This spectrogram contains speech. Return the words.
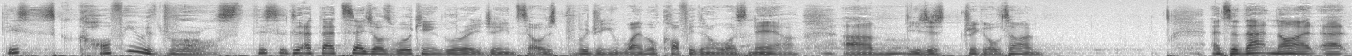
this is coffee withdrawals. This is at that stage I was working at Gloria Jean's, so I was probably drinking way more coffee than I was now. Um, you just drink it all the time. And so that night at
